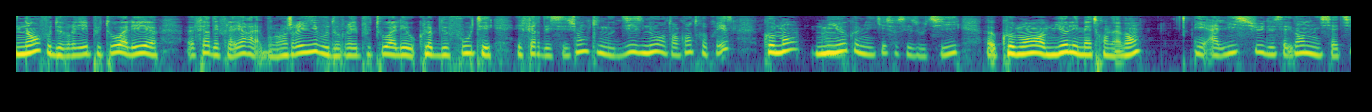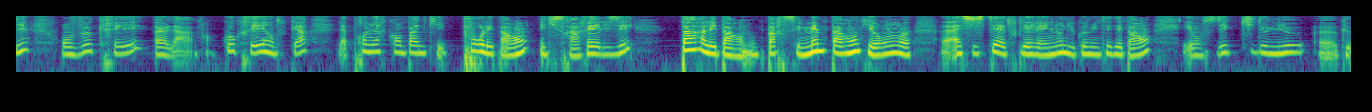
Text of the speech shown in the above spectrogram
non, vous devriez plutôt aller euh, faire des flyers à la boulangerie, vous devriez plutôt aller au club de foot et, faire des sessions qui nous disent, nous, en tant qu'entreprise, comment mieux communiquer sur ces outils, euh, comment mieux les mettre en avant. Et à l'issue de cette grande initiative, on veut créer, euh, enfin, co-créer en tout cas, la première campagne qui est pour les parents et qui sera réalisée par les parents, donc par ces mêmes parents qui auront euh, assisté à toutes les réunions du comité des parents. Et on se dit qui de mieux euh, que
